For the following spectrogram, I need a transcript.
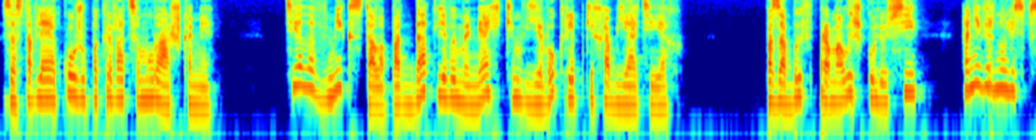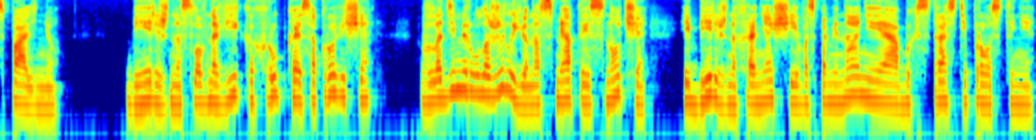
заставляя кожу покрываться мурашками. Тело вмиг стало податливым и мягким в его крепких объятиях. Позабыв про малышку Люси, они вернулись в спальню. Бережно, словно Вика, хрупкое сокровище, Владимир уложил ее на смятые с ночи и бережно хранящие воспоминания об их страсти простыни.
